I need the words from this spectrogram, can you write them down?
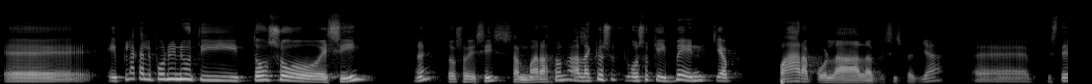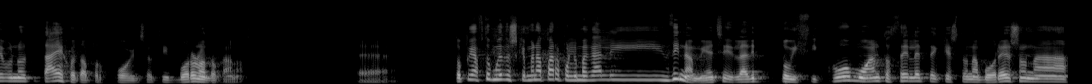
Ε, η πλάκα λοιπόν είναι ότι τόσο εσύ, ε, τόσο εσείς σαν μαράθων, αλλά και όσο, όσο και η Μπέν και πάρα πολλά άλλα εσείς παιδιά, ε, πιστεύουν ότι τα έχω τα proof points, ότι μπορώ να το κάνω αυτό. Ε, το οποίο αυτό μου έδωσε και εμένα πάρα πολύ μεγάλη δύναμη. Έτσι. Δηλαδή, το ηθικό μου, αν το θέλετε, και στο να μπορέσω να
